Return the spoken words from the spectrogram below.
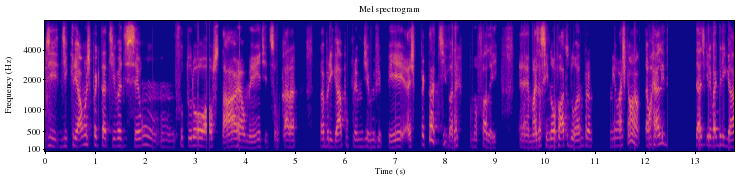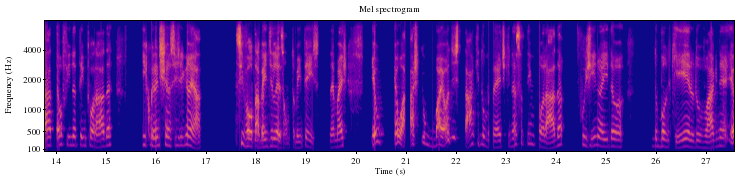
de, de criar uma expectativa de ser um, um futuro All-Star realmente, de ser um cara para brigar por prêmio de MVP, a expectativa, né? Como eu falei. É, mas assim, novato do ano, para mim, eu acho que é uma, é uma realidade que ele vai brigar até o fim da temporada e com grandes chances de ganhar. Se voltar bem de lesão, também tem isso, né? Mas eu, eu acho que o maior destaque do Magic nessa temporada, fugindo aí do, do banqueiro, do Wagner, eu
